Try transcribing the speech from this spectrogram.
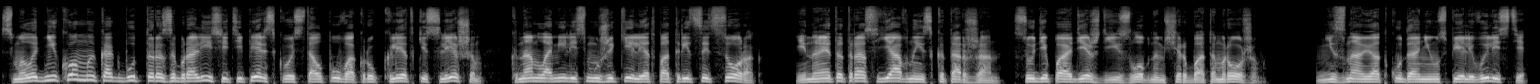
С молодняком мы как будто разобрались, и теперь сквозь толпу вокруг клетки с лешим к нам ломились мужики лет по 30-40, и на этот раз явно из каторжан, судя по одежде и злобным щербатым рожам. Не знаю, откуда они успели вылезти,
